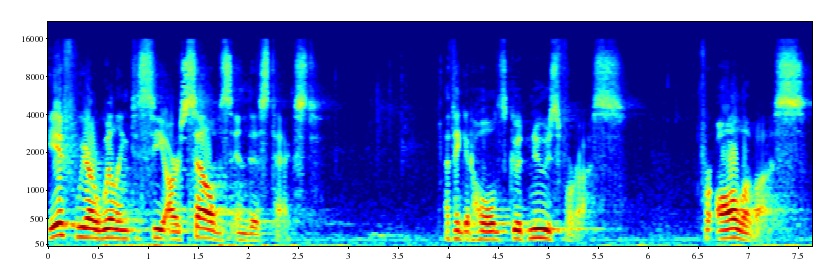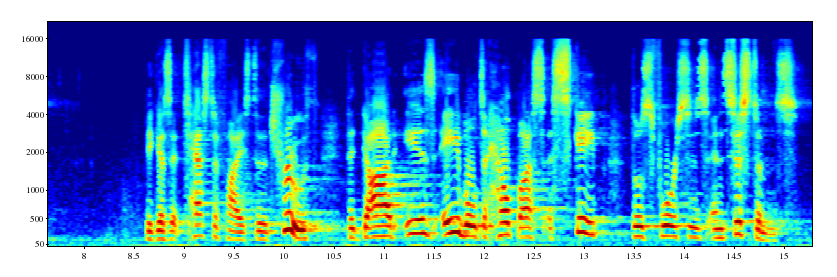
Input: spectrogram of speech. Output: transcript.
if we are willing to see ourselves in this text. I think it holds good news for us, for all of us, because it testifies to the truth that God is able to help us escape those forces and systems,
